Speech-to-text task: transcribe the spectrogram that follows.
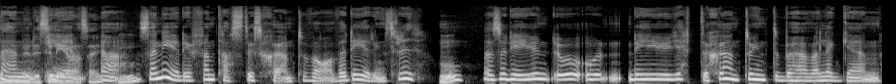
behöver medicinera är, sig. ja, Mm. sen är det fantastiskt skönt att vara värderingsfri. Mm. Alltså det, är ju, och, och det är ju jätteskönt att inte behöva lägga en,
